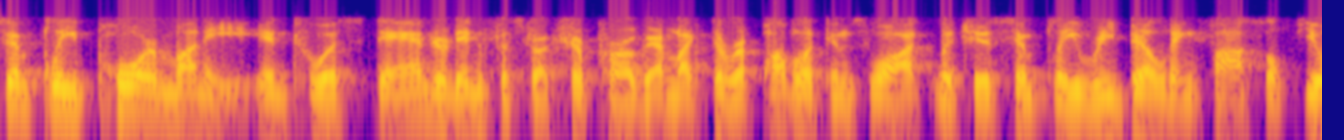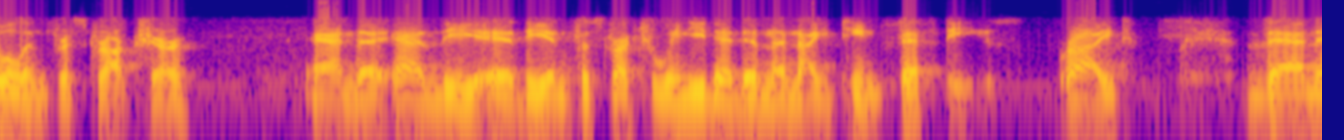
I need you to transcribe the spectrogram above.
simply pour money into a standard infrastructure program like the Republicans want, which is simply rebuilding fossil fuel infrastructure and uh, and the the infrastructure we needed in the 1950s, right, then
